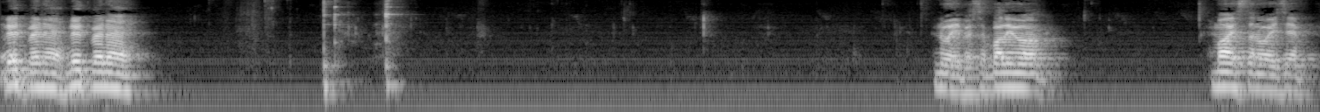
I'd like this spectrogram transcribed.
nyt menee, nyt menee. No eipä se paljon maistanut, ei se...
